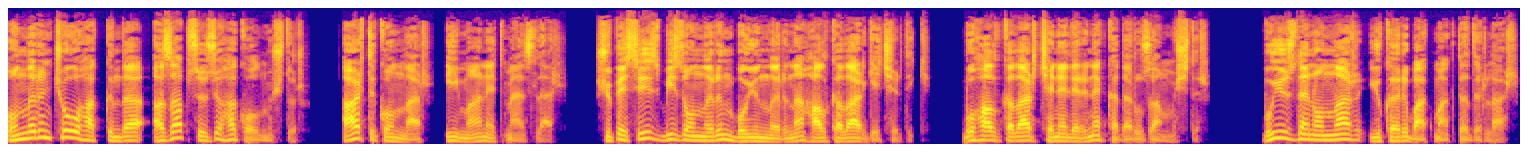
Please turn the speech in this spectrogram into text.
onların çoğu hakkında azap sözü hak olmuştur. Artık onlar iman etmezler. Şüphesiz biz onların boyunlarına halkalar geçirdik. Bu halkalar çenelerine kadar uzanmıştır. Bu yüzden onlar yukarı bakmaktadırlar.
